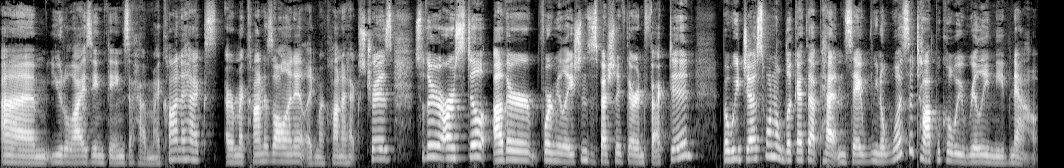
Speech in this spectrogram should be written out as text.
um, utilizing things that have MiconaHex or miconazole in it, like MiconaHex Triz. So there are still other formulations, especially if they're infected, but we just want to look at that pet and say, you know, what's the topical we really need now?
